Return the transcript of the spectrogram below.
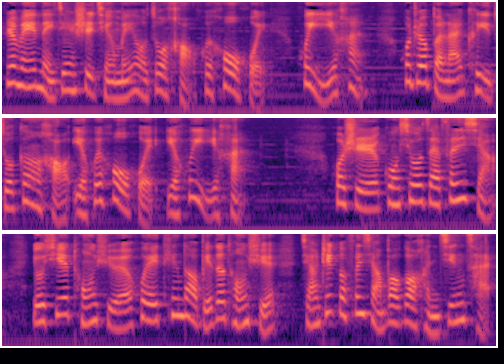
认为哪件事情没有做好会后悔、会遗憾，或者本来可以做更好也会后悔、也会遗憾，或是共修在分享，有些同学会听到别的同学讲这个分享报告很精彩，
